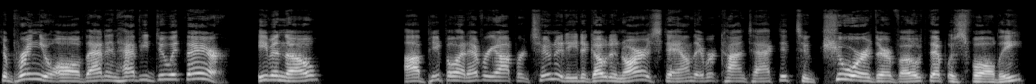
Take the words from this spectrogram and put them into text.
to bring you all of that and have you do it there, even though uh, people had every opportunity to go to Norristown. They were contacted to cure their vote that was faulty,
